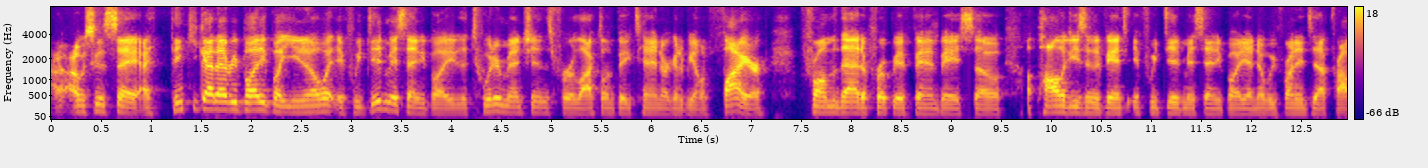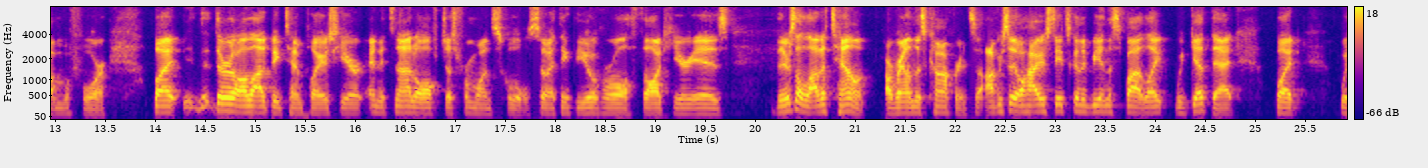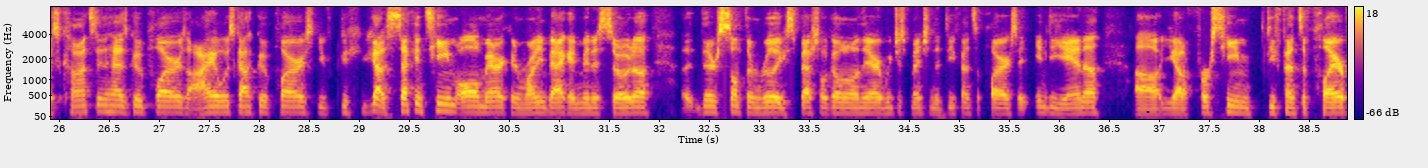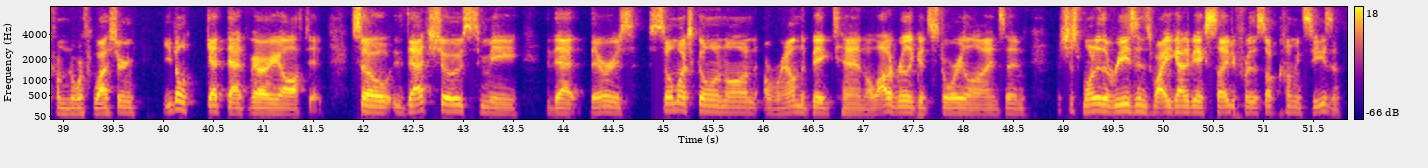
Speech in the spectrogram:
I, was going to say, I think you got everybody, but you know what? If we did miss anybody, the Twitter mentions for Locked On Big Ten are going to be on fire from that appropriate fan base. So apologies in advance if we did miss anybody. I know we've run into that problem before, but th- there are a lot of Big Ten players here, and it's not all just from one school. So I think the overall thought here is there's a lot of talent around this conference. Obviously, Ohio State's going to be in the spotlight. We get that, but Wisconsin has good players. Iowa's got good players. You've, you got a second team All American running back at Minnesota. Uh, there's something really special going on there. We just mentioned the defensive players at Indiana. Uh, you got a first team defensive player from Northwestern. You don't get that very often. So that shows to me that there is so much going on around the Big Ten, a lot of really good storylines. And it's just one of the reasons why you got to be excited for this upcoming season.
